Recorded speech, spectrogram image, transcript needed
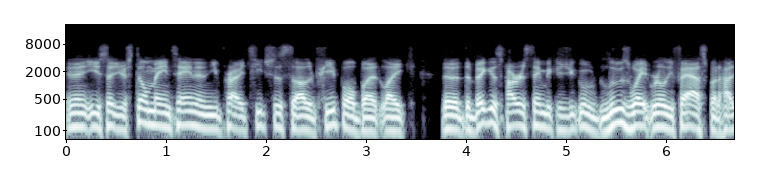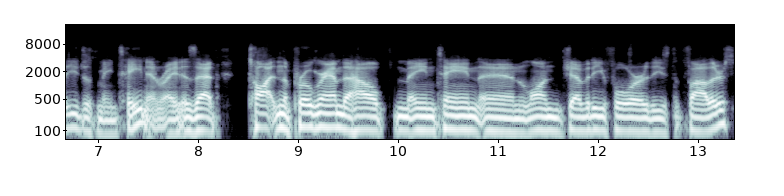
and then you said you're still maintaining and you probably teach this to other people but like the the biggest hardest thing because you could lose weight really fast but how do you just maintain it right? Is that taught in the program to help maintain and longevity for these fathers?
